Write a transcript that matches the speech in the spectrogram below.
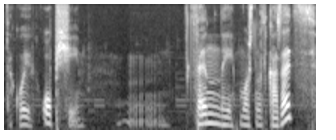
такой общий, ценный, можно сказать,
